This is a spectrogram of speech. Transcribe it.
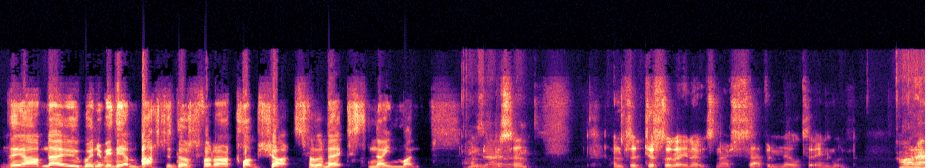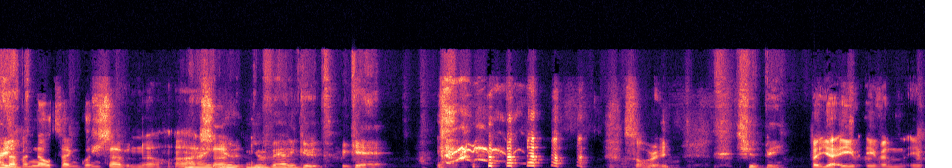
they are now going to be the ambassadors for our club shirts for the next nine months. Hundred Exactly. percent. Hundred percent. Just so that you know, it's now seven 0 to England. All right. Seven 0 to England. Seven 0 All right. You're, you're very good. We get it. Sorry, Should be. but yeah, e- even if,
